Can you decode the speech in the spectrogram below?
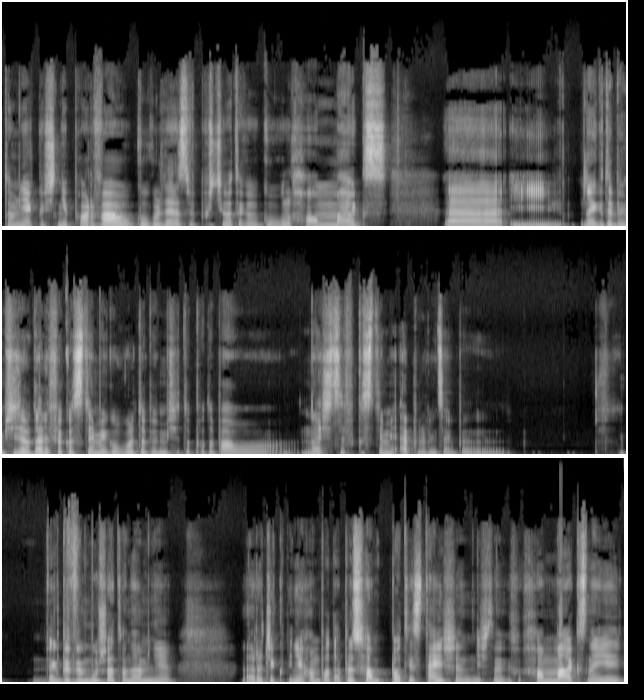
to mnie jakoś nie porwał. Google teraz wypuściło tego Google Home Max e, i no i gdybym siedział dalej w ekosystemie Google, to by mi się to podobało. No ja siedzę w ekosystemie Apple, więc jakby jakby wymusza to na mnie raczej kupienie HomePoda. Plus HomePod jest tańszy niż ten Home Max, no i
